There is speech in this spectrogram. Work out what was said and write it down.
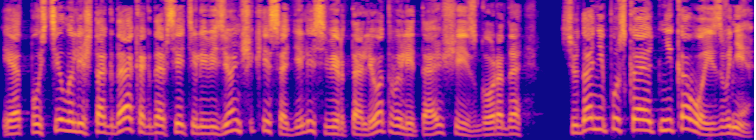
и отпустило лишь тогда, когда все телевизионщики садились в вертолет, вылетающий из города Сюда не пускают никого извне.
